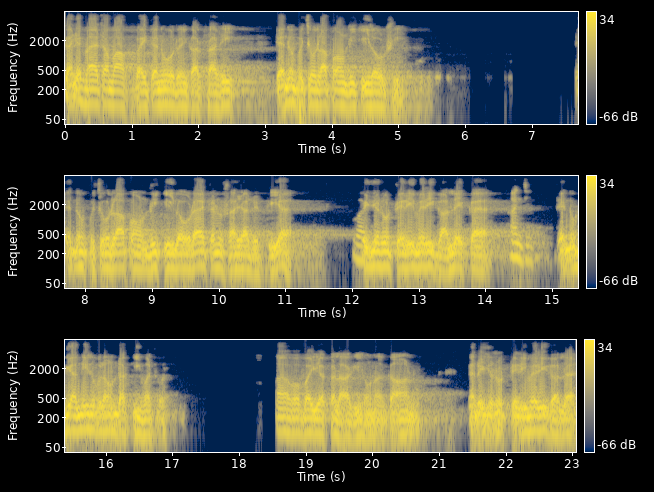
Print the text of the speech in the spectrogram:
ਕਹਿੰਦੇ ਮੈਂ ਤਾਂ ਮਾਫ ਕਰੀ ਤੈਨੂੰ ਉਦੋਂ ਹੀ ਕਰਤਾ ਸੀ। ਤੈਨੂੰ ਵਿਚੋਲਾ ਪਾਉਣ ਦੀ ਕੀ ਲੋੜ ਸੀ? ਤੈਨੂੰ ਵਿਚੋਲਾ ਪਾਉਣ ਦੀ ਕੀ ਲੋੜ ਹੈ? ਤੈਨੂੰ ਸਜ਼ਾ ਦਿੱਤੀ ਹੈ। ਵੀ ਜਦੋਂ ਤੇਰੀ ਮੇਰੀ ਗੱਲ ਇੱਕ ਹੈ ਹਾਂਜੀ। ਤੈਨੂੰ ਗਿਆਨੀ ਨੂੰ ਬੁਲਾਉਣ ਦਾ ਕੀ ਮਤਲਬ? ਆ ਬਾਬਾ ਜੀ ਅਕਲ ਆ ਗਈ ਹੁਣ ਗਾਂ ਨੂੰ। ਕਹਿੰਦੇ ਜਦੋਂ ਤੇਰੀ ਮੇਰੀ ਗੱਲ ਹੈ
